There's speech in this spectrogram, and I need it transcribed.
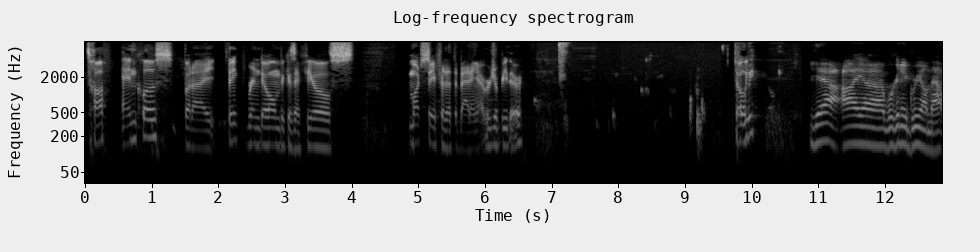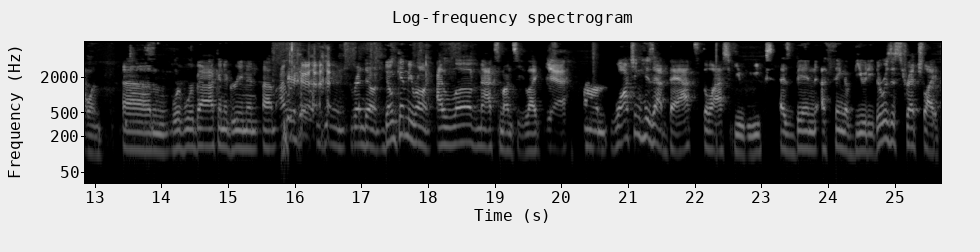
tough and close, but I think Rendon because I feel s- much safer that the batting average will be there. Toby? Yeah, I uh, we're going to agree on that one. Um, we're we're back in agreement. Um, I would say Rendon, Rendon. Don't get me wrong. I love Max Muncy. Like Yeah. um, watching his at bats the last few weeks has been a thing of beauty. There was a stretch like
